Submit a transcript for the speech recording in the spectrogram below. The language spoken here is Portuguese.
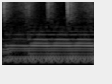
Música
